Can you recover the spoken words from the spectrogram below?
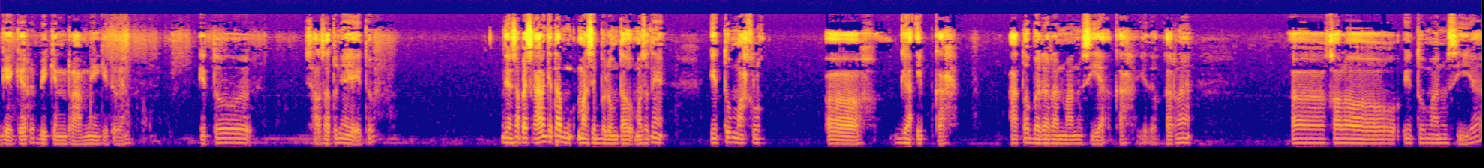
geger bikin rame gitu kan. Itu salah satunya yaitu dan sampai sekarang kita masih belum tahu. Maksudnya itu makhluk uh, gaib kah? Atau beneran manusia kah gitu? Karena uh, kalau itu manusia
